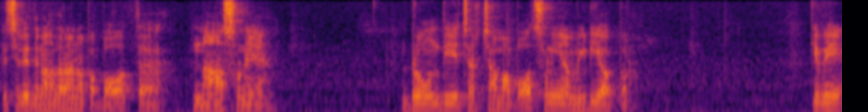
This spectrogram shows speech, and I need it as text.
ਪਿਛਲੇ ਦਿਨਾਂ ਦੌਰਾਨ ਆਪਾਂ ਬਹੁਤ ਨਾਂ ਸੁਣਿਆ ਡਰੋਨ ਦੀ ਇਹ ਚਰਚਾਵਾਂ ਬਹੁਤ ਸੁਣੀਆਂ ਮੀਡੀਆ ਉੱਪਰ। ਕਿਵੇਂ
